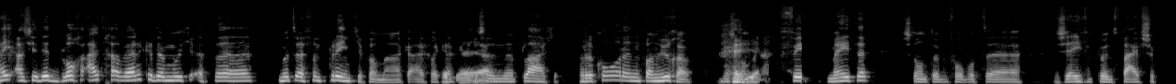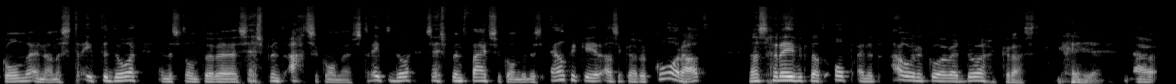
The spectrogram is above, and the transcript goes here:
Hey, als je dit blog uit gaat werken, dan moet je even, uh, moeten we even een printje van maken eigenlijk. Even een uh, plaatje. Recorden van Hugo. Er stond ja. 40 meter, stond er bijvoorbeeld uh, 7,5 seconden en dan een streep erdoor. En dan stond er 6,8 seconden. Streep erdoor, 6,5 seconden. Dus elke keer als ik een record had, dan schreef ik dat op en het oude record werd doorgekrast. Ja. Nou,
